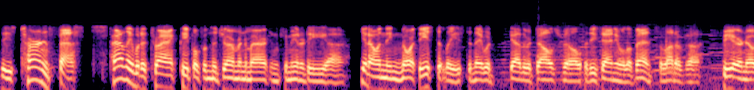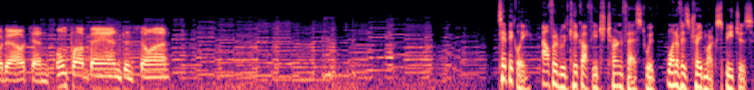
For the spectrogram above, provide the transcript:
These Turnfests apparently would attract people from the German American community, uh, you know, in the Northeast at least, and they would gather at Dolgeville for these annual events. A lot of uh, beer, no doubt, and oompa bands and so on. Typically, Alfred would kick off each Turnfest with one of his trademark speeches.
